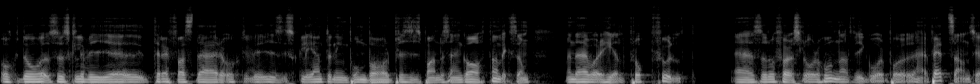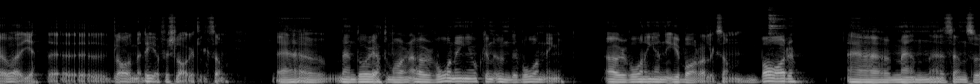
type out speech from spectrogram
och då så skulle vi eh, träffas där och vi skulle egentligen in på en bar precis på andra sidan gatan. Liksom. Men där var det helt proppfullt. Eh, Så då föreslår hon att vi går på den här Pet Sounds. Jag var jätteglad med det förslaget. Liksom. Eh, Men då är det att de har en övervåning och en undervåning. Övervåningen är ju bara liksom bar. eh, Men sen så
